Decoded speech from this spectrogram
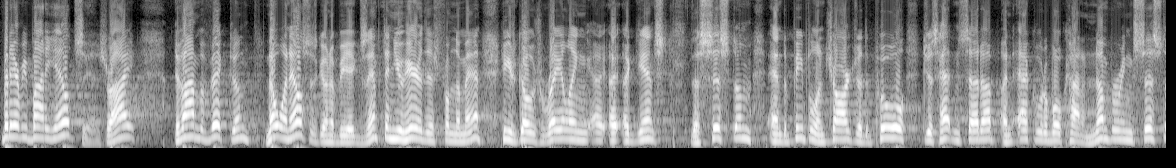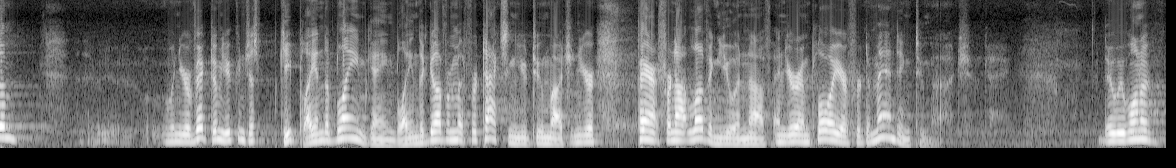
But everybody else is, right? If I'm a victim, no one else is going to be exempt. And you hear this from the man. He goes railing uh, uh, against the system, and the people in charge of the pool just hadn't set up an equitable kind of numbering system. When you're a victim, you can just keep playing the blame game, blame the government for taxing you too much, and your parents for not loving you enough, and your employer for demanding too much. Okay. Do we want to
